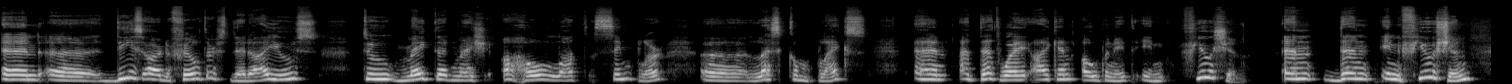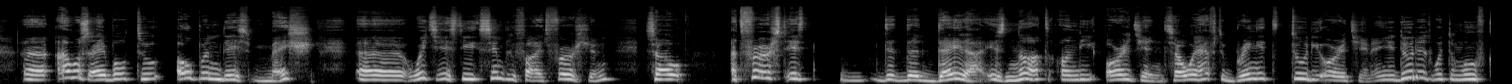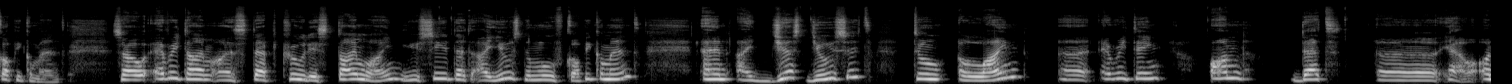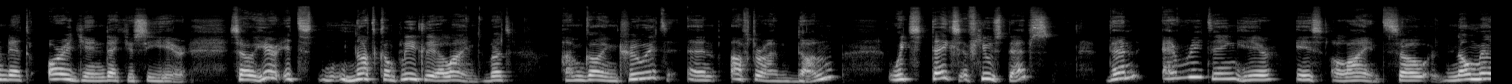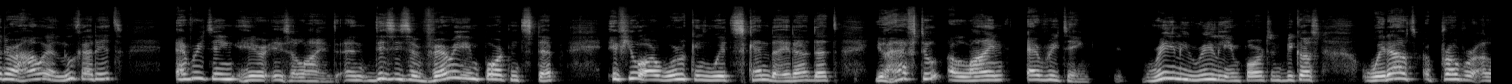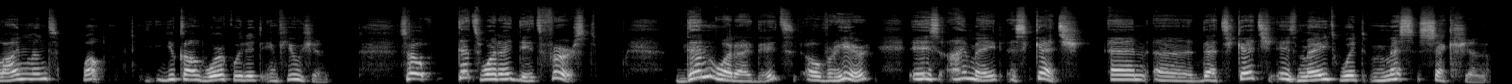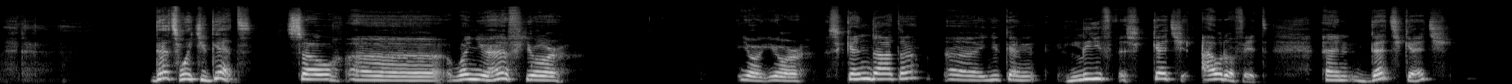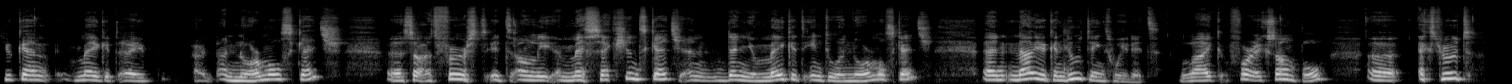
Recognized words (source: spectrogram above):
And uh, these are the filters that I use to make that mesh a whole lot simpler, uh, less complex. And at that way I can open it in Fusion. And then in Fusion uh, I was able to open this mesh, uh, which is the simplified version. So at first it the, the data is not on the origin. So we have to bring it to the origin. And you do that with the move copy command. So every time I step through this timeline, you see that I use the move copy command and I just use it to align uh, everything on that uh, yeah, on that origin that you see here. So here it's not completely aligned, but I'm going through it and after I'm done, which takes a few steps, then everything here is aligned. So no matter how I look at it, everything here is aligned. And this is a very important step if you are working with scan data that you have to align everything. Really, really important because without a proper alignment, well, you can't work with it in Fusion. So that's what I did first. Then what I did over here is I made a sketch and uh, that sketch is made with mesh section. That's what you get. So uh, when you have your your your scan data, uh, you can leave a sketch out of it, and that sketch you can make it a a, a normal sketch uh, so at first it's only a mesh section sketch and then you make it into a normal sketch. And now you can do things with it. Like for example, uh, extrude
